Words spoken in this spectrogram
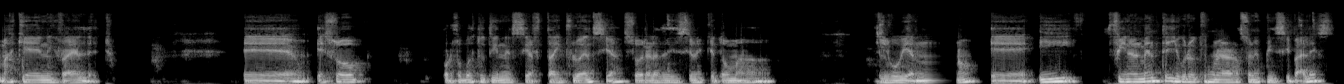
más que en Israel, de hecho. Eh, eso, por supuesto, tiene cierta influencia sobre las decisiones que toma el gobierno. y finalmente, yo creo que es una de las razones principales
